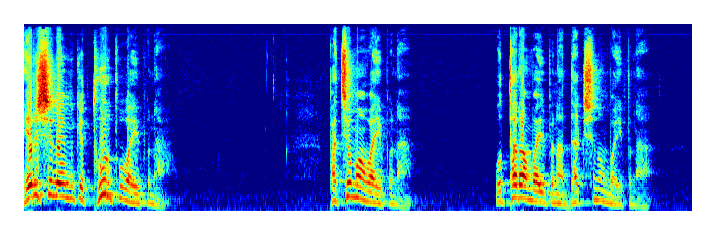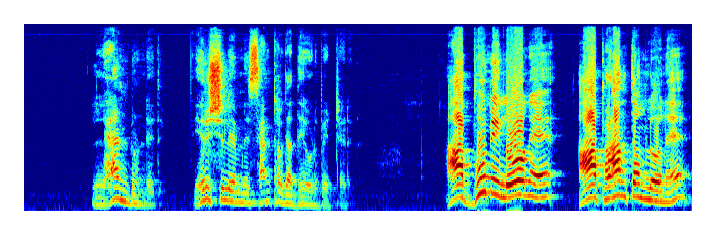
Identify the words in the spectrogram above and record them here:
ఎరుసలేమికి తూర్పు వైపున పశ్చిమ వైపున ఉత్తరం వైపున దక్షిణం వైపున ల్యాండ్ ఉండేది. ఎరుషులేంని సెంటర్గా దేవుడు పెట్టాడు. ఆ భూమిలోనే ఆ ప్రాంతంలోనే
